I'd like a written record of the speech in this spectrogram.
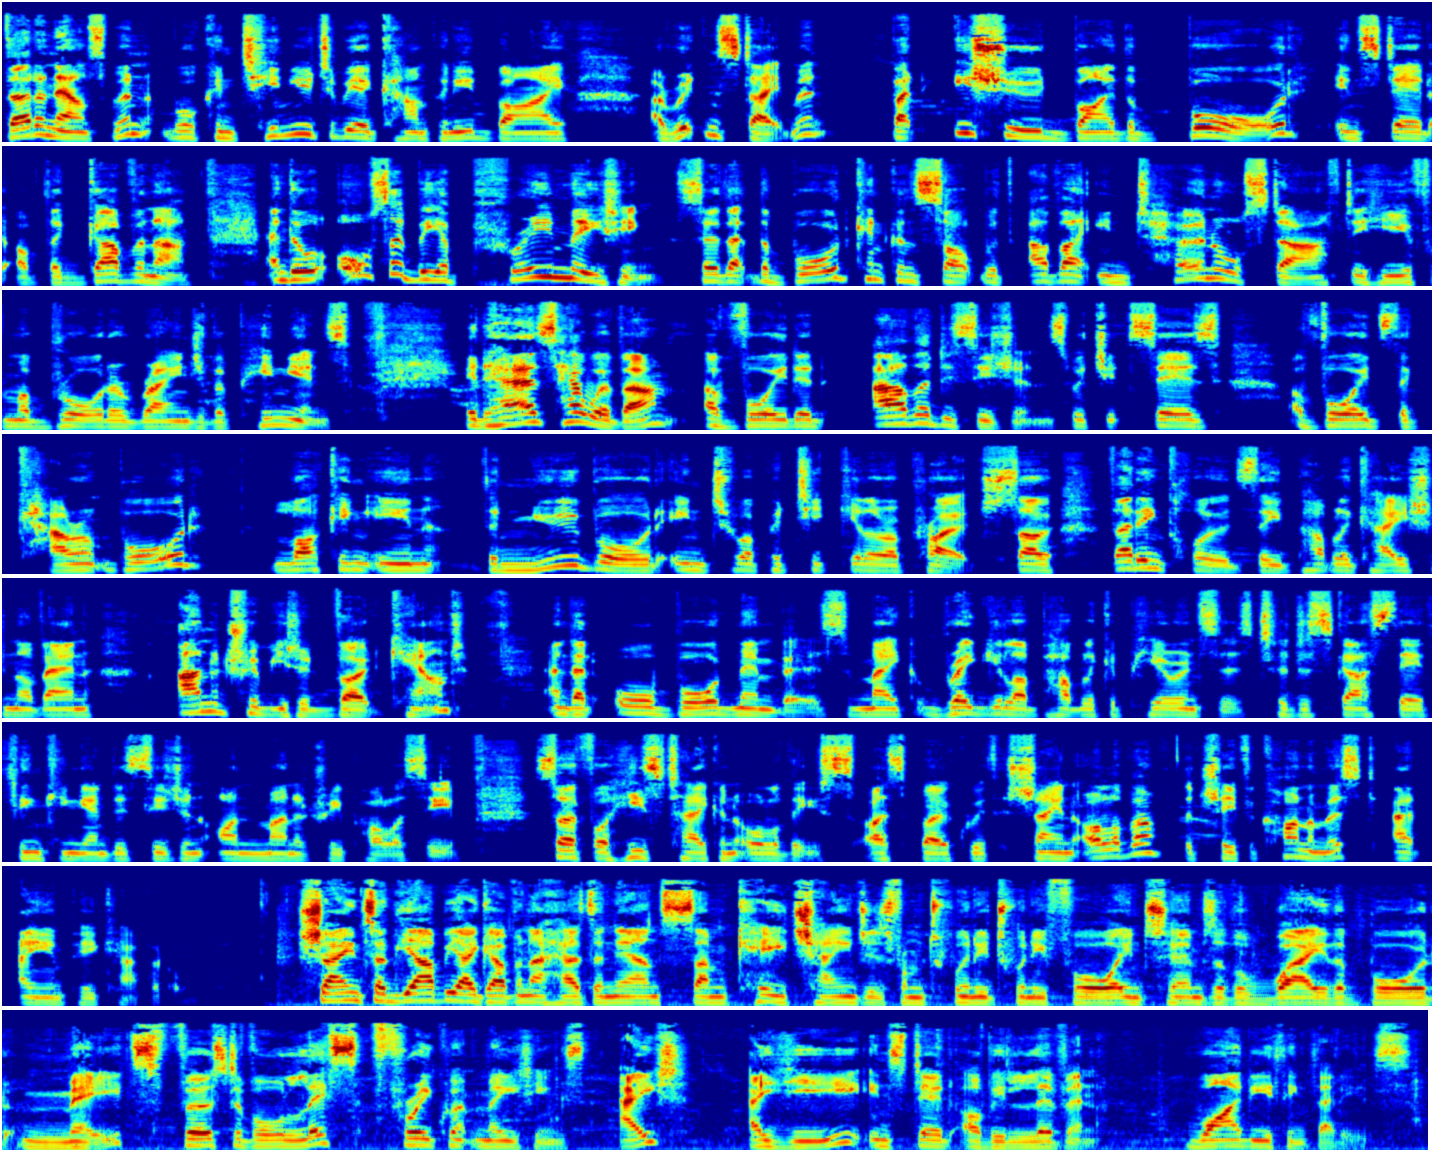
That announcement will continue to be accompanied by a written statement but issued by the board instead of the governor. And there will also be a pre meeting so that the board can consult with other internal staff to hear from a broader range of opinions. It has, however, avoided other decisions, which it says avoids the current board locking in the new board into a particular approach. So that includes the publication of an unattributed vote count and that all board members make regular public appearances to discuss their thinking and decision on monetary policy. So, for his take on all of this, I spoke with Shane Oliver, the chief economist at AMP Capital. Shane, so the RBA governor has announced some key changes from 2024 in terms of the way the board meets. First of all, less frequent meetings, eight a year instead of 11. Why do you think that is?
